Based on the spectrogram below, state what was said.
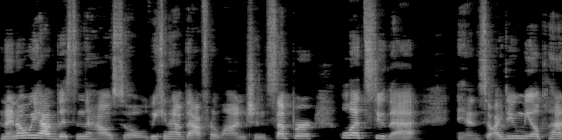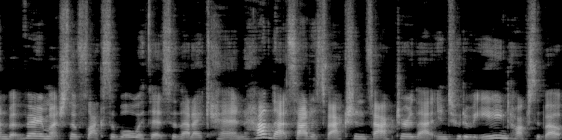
And I know we have this in the house, so we can have that for lunch and supper. Let's do that. And so I do meal plan, but very much so flexible with it so that I can have that satisfaction factor that intuitive eating talks about,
